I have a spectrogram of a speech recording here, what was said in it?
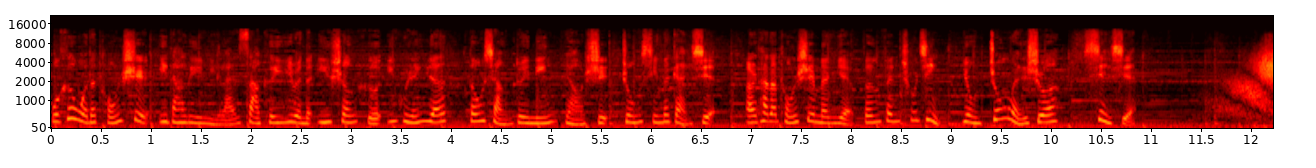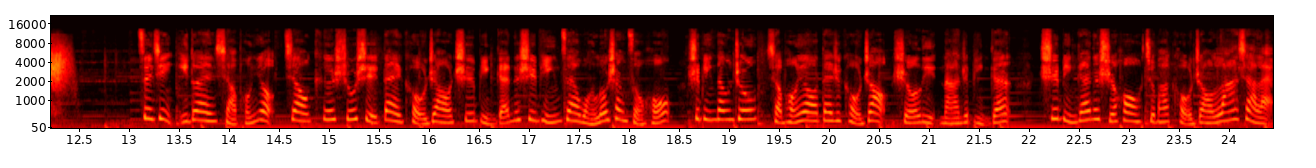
我和我的同事，意大利米兰萨科医院的医生和医护人员，都想对您表示衷心的感谢。而他的同事们也纷纷出镜，用中文说谢谢。最近一段小朋友教科书式戴口罩吃饼干的视频在网络上走红。视频当中，小朋友戴着口罩，手里拿着饼干，吃饼干的时候就把口罩拉下来，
